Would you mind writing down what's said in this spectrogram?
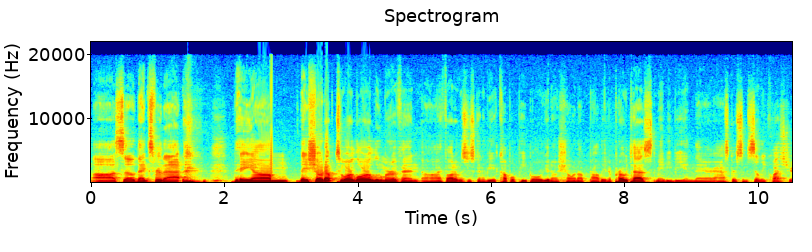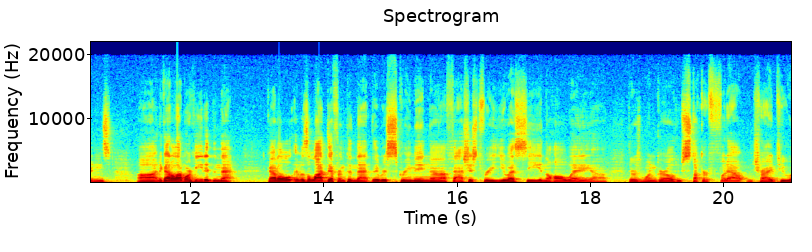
Uh, so thanks for that. they um they showed up to our Laura Loomer event. Uh, I thought it was just going to be a couple people, you know, showing up probably to protest, maybe be in there, ask her some silly questions. Uh, and it got a lot more heated than that. Got a, it was a lot different than that. They were screaming uh, "fascist-free USC" in the hallway. Uh, there was one girl who stuck her foot out and tried to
